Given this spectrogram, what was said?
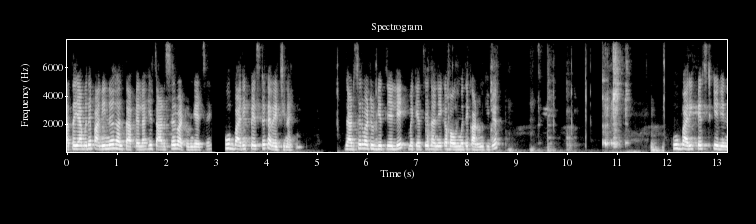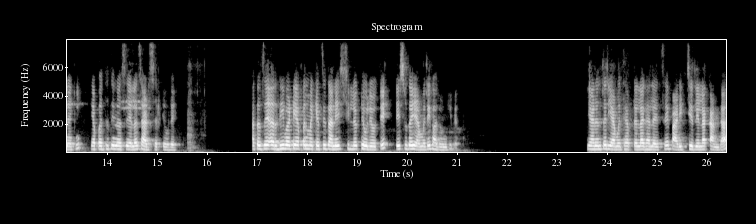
आता यामध्ये पाणी न घालता आपल्याला हे जाडसर वाटून घ्यायचे खूप बारीक पेस्ट करायची नाही. जाडसर वाटून घेतलेले मक्याचे दाणे एका बाउलमध्ये काढून घेऊया. खूप बारीक पेस्ट केली नाही. या पद्धतीने असं याला जाडसर ठेवलंय. आता जे अर्धी वाटी आपण मक्याचे दाणे शिल्लक ठेवले होते ते सुद्धा यामध्ये घालून घेऊयात यानंतर यामध्ये आपल्याला घालायचंय बारीक चिरलेला कांदा.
